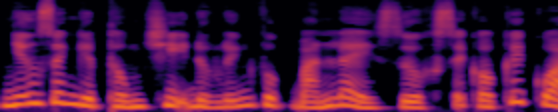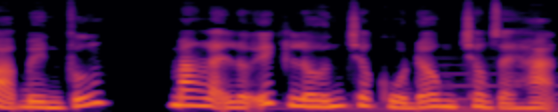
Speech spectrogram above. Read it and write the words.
những doanh nghiệp thống trị được lĩnh vực bán lẻ dược sẽ có kết quả bền vững, mang lại lợi ích lớn cho cổ đông trong dài hạn.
